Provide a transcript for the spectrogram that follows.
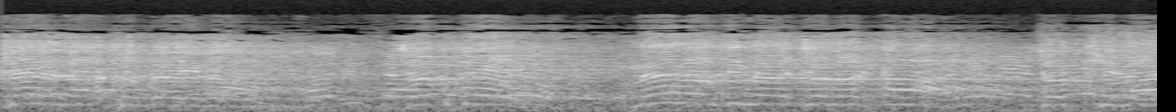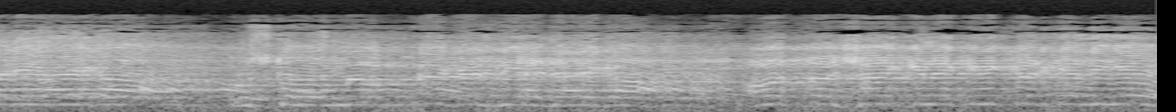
ڈیڑھ لاکھ روپیہ انعام جبکہ مین آف دی میچ جو لڑکا جو کھلاڑی آئے گا اس کو عملہ پیکج دیا جائے گا اور تو شائقین کرکٹ کے لیے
